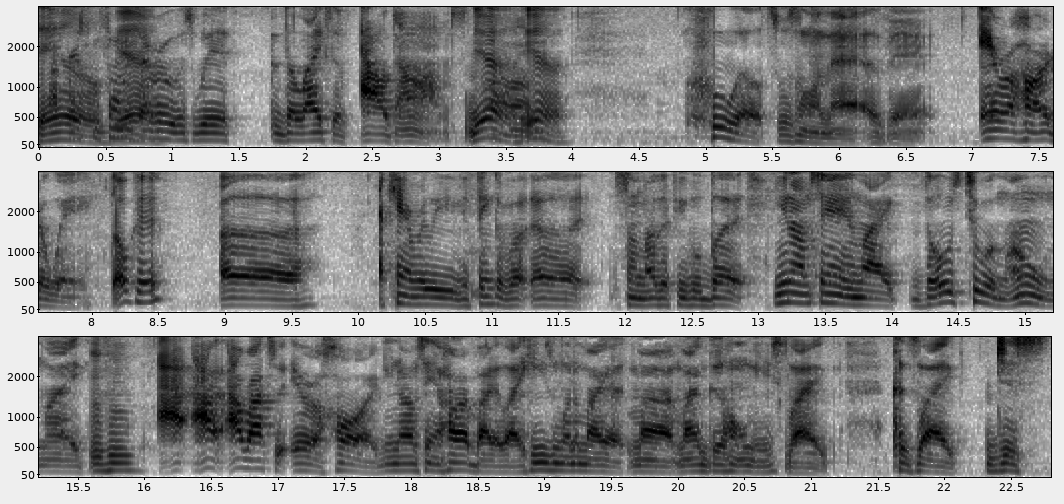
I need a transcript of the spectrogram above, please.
my first performance yeah. ever was with the likes of Al Doms. yeah, Um, yeah. Who else was on that event? Era Hardaway. Okay. uh I can't really even think of uh, some other people, but you know what I'm saying? Like those two alone, like Mm-hmm. I, I I rocks with Era hard. You know what I'm saying? Hard body. Like he's one of my my my good homies. Like, cause like just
